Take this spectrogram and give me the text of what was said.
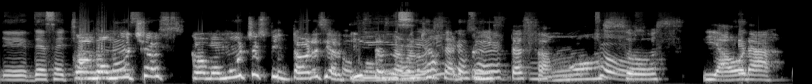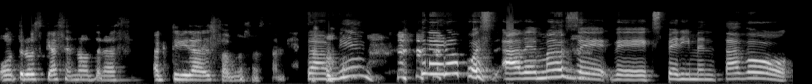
eh, desechando. Como muchos, como muchos pintores y artistas, la verdad. Muchos artistas famosos y ahora otros que hacen otras actividades famosas también. También, pero pues además de, de experimentado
